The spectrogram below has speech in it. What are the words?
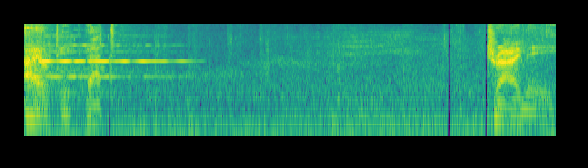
I'll take that. Try me.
